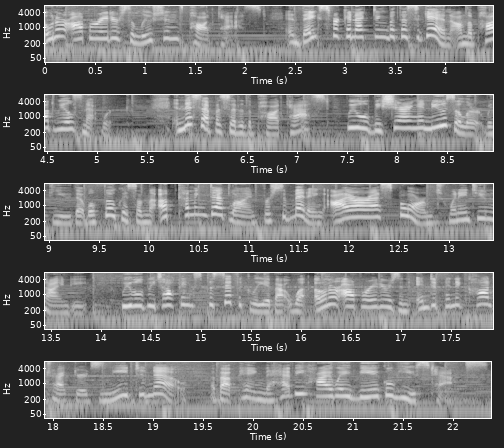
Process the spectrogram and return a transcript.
Owner Operator Solutions podcast, and thanks for connecting with us again on the Podwheels Network. In this episode of the podcast, we will be sharing a news alert with you that will focus on the upcoming deadline for submitting IRS Form 2290. We will be talking specifically about what owner operators and independent contractors need to know about paying the heavy highway vehicle use tax.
